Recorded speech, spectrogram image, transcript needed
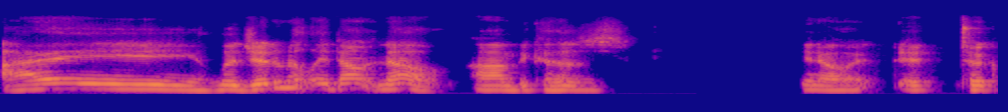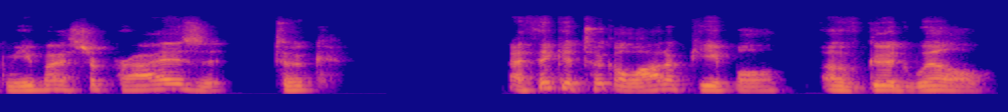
i legitimately don't know um, because you know it, it took me by surprise it took i think it took a lot of people of goodwill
